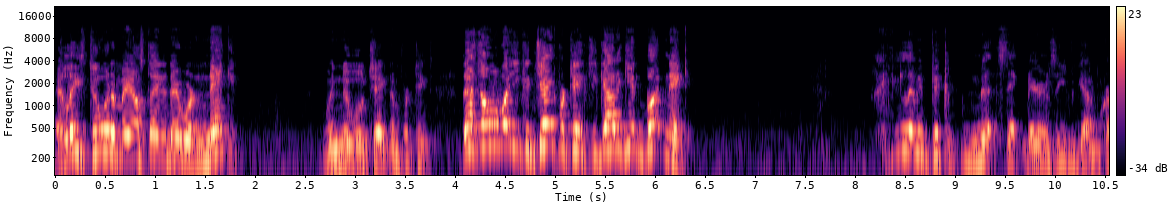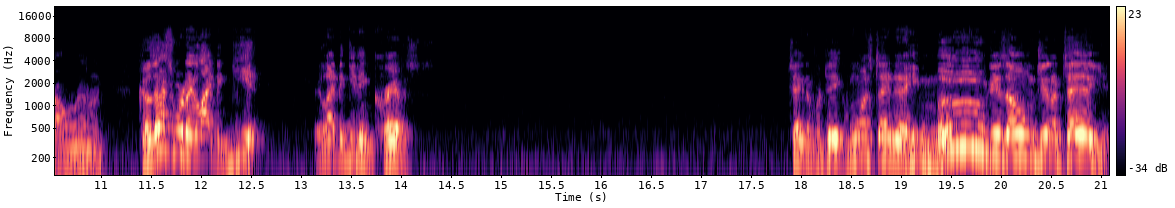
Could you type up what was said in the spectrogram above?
At least two of the males stated they were naked when Newell checked them for ticks. That's the only way you can check for ticks. You got to get butt naked. Let me pick up a nutsack there and see if you got them crawling around on you. Because that's where they like to get. They like to get in crevices. Checked the ticks. One stated that he moved his own genitalia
